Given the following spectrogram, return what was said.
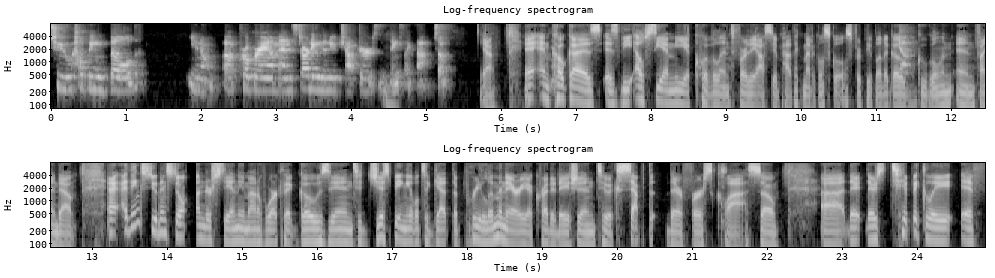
to helping build, you know, a program and starting the new chapters and things like that. So yeah, and, and COCA is is the LCME equivalent for the osteopathic medical schools for people to go yeah. Google and, and find out. And I think students don't understand the amount of work that goes into just being able to get the preliminary accreditation to accept their first class. So uh, there, there's typically if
